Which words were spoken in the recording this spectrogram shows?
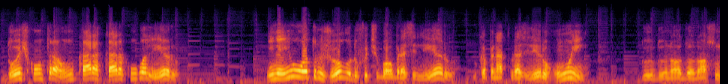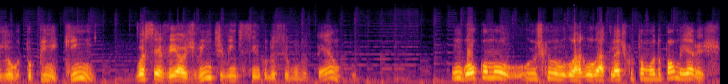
Dois contra um, cara a cara com o goleiro. Em nenhum outro jogo do futebol brasileiro, do Campeonato Brasileiro ruim, do, do, do nosso jogo Tupiniquim, você vê aos 20 e 25 do segundo tempo um gol como os que o, Atlético tomou do Palmeiras.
